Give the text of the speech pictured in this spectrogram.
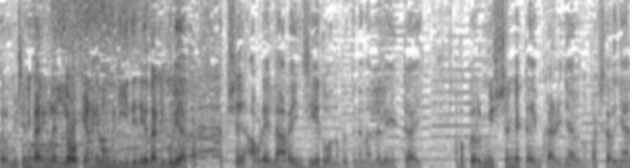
പെർമിഷനും കാര്യങ്ങളെല്ലാം ഓക്കെ ആണെങ്കിൽ നമുക്ക് ഡി ജെ ചെയ്ത് അടിപൊളിയാക്കാം. പക്ഷേ അവിടെ എല്ലാം അറേഞ്ച് ചെയ്ത് വന്നപ്പോഴത്തേന് നല്ല ലേറ്റായി അപ്പോൾ പെർമിഷന്റെ ടൈം കഴിഞ്ഞായിരുന്നു. പക്ഷെ അത് ഞാൻ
